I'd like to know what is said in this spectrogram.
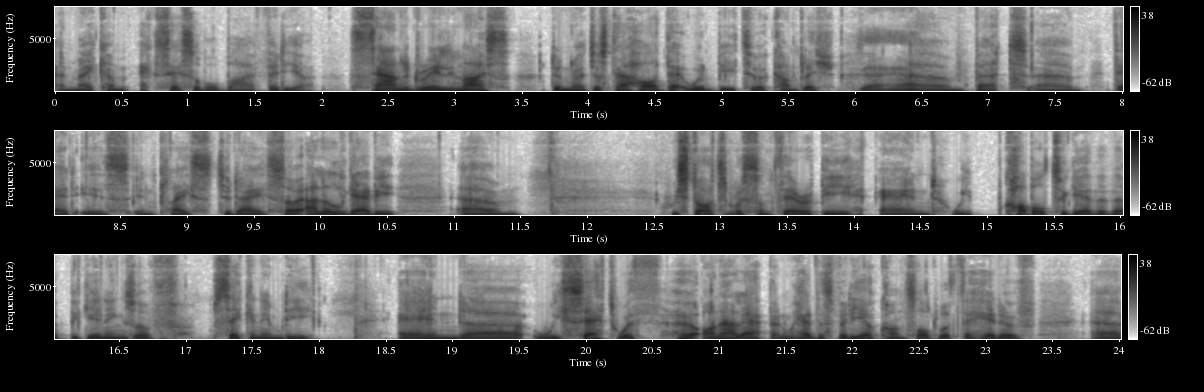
and make them accessible by video. Sounded really nice. Didn't know just how hard that would be to accomplish. Yeah, yeah. Um, but um, that is in place today. So our little Gabby, um, we started with some therapy and we cobbled together the beginnings of Second MD. And uh, we sat with her on our lap and we had this video consult with the head of uh,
